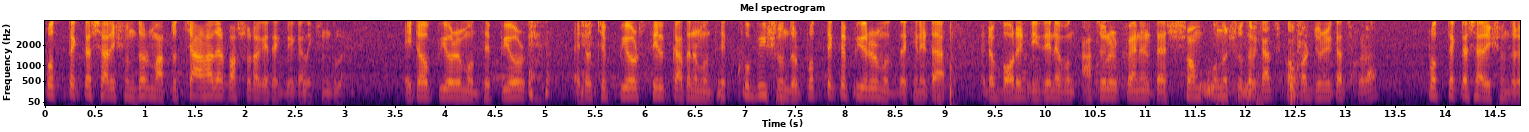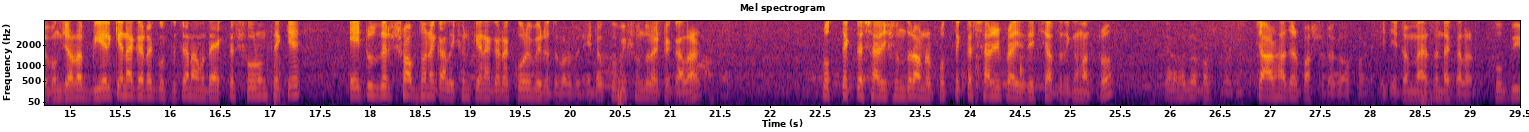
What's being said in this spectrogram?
প্রত্যেকটা শাড়ি সুন্দর, মাত্র চার হাজার পাঁচশো টাকায় থাকবে কালেকশনগুলো এটাও পিওরের মধ্যে পিওর এটা হচ্ছে পিওর সিল্ক কাতানের মধ্যে। খুবই সুন্দর, প্রত্যেকটা পিওরের মধ্যে দেখেন এটা এটা বডির ডিজাইন এবং আঁচলের প্যানেলটা সম্পূর্ণ সুতার কাজ কপার জরির কাজ করা। প্রত্যেকটা শাড়ি সুন্দর এবং যারা বিয়ের কেনাকাটা করতে চান, আমাদের একটা শোরুম থেকে এ টু জেড সব ধরনের কালেকশন কেনাকাটা করে বেরোতে পারবেন। এটা খুবই সুন্দর একটা কালার প্রত্যেকটা শাড়ি সুন্দর, আমরা প্রত্যেকটা শাড়ির প্রাইস দিচ্ছি আপনাদেরকে মাত্র চার হাজার পাঁচশো টাকা অফার এই যে এটা ম্যাজেন্ডা কালার খুবই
